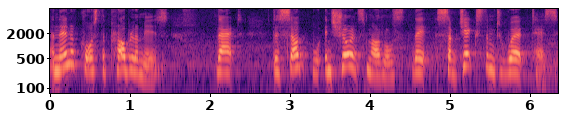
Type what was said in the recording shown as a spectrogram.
And then, of course, the problem is that the sub insurance models that subjects them to work tests.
